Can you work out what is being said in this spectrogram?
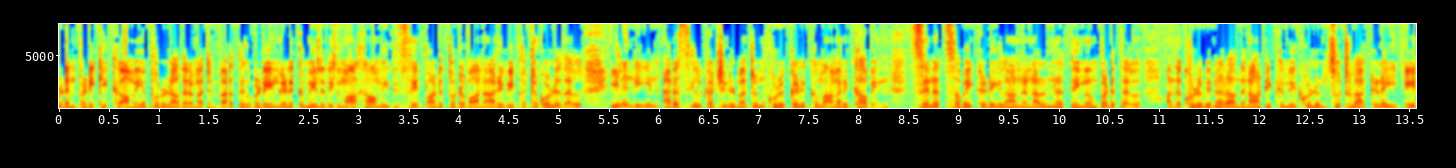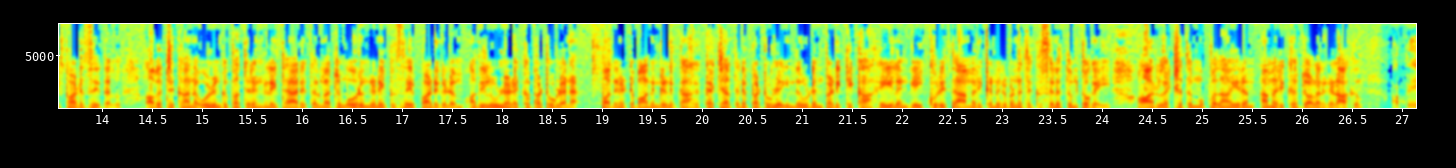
உடன்படிக்கைக்கு அமைய பொருளாதார மற்றும் வர்த்தக விடயங்களுக்கு மேலதிகமாக அமைதி செயற்பாடு தொடர்பான அறிவை பெற்றுக் கொள்ளுதல் இலங்கையின் அரசியல் கட்சிகள் மற்றும் குழுக்களுக்கும் அமெரிக்காவின் செனட் சபைக்கு இடையிலான நலனத்தை மேம்படுத்தல் அந்த குழுவினர் அந்த நாட்டிற்கு மேற்கொள்ளும் சுற்றுலாக்களை ஏற்பாடு செய்தல் அவற்றுக்கான ஒழுங்கு பத்திரங்களை தயாரித்தல் மற்றும் ஒருங்கிணைப்பு செயற்பாடுகளும் அதில் உள்ளடக்கப்பட்டுள்ளன. பதினெட்டு மாதங்களுக்காக கச்சாத்திடப்பட்டுள்ள இந்த உடன்படிக்கைக்காக இலங்கை குறித்த அமெரிக்க நிறுவனத்துக்கு செலுத்தும் தொகை ஆறு லட்சத்து முப்பதாயிரம் அமெரிக்க டாலர்களாகும். අපි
